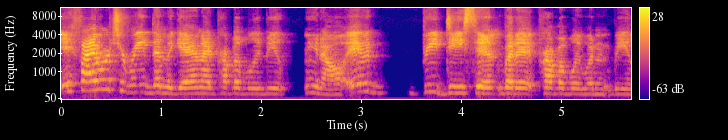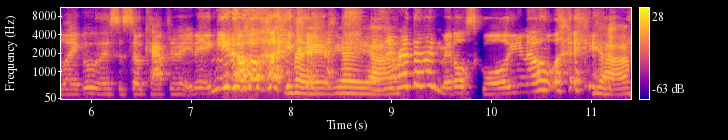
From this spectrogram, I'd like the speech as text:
if I were to read them again, I'd probably be, you know, it would be decent, but it probably wouldn't be like, oh, this is so captivating, you know? Like, Right. yeah. I read them in middle school, you know, like Yeah,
